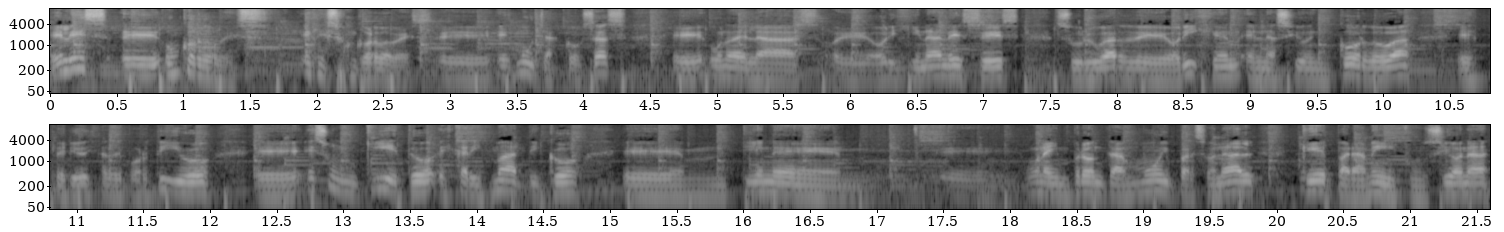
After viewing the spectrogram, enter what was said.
Él es eh, un cordobés. Él es un cordobés. Eh, es muchas cosas. Eh, una de las originales es su lugar de origen. Él nació en Córdoba, es periodista deportivo, es un inquieto, es carismático, tiene una impronta muy personal que para mí funciona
